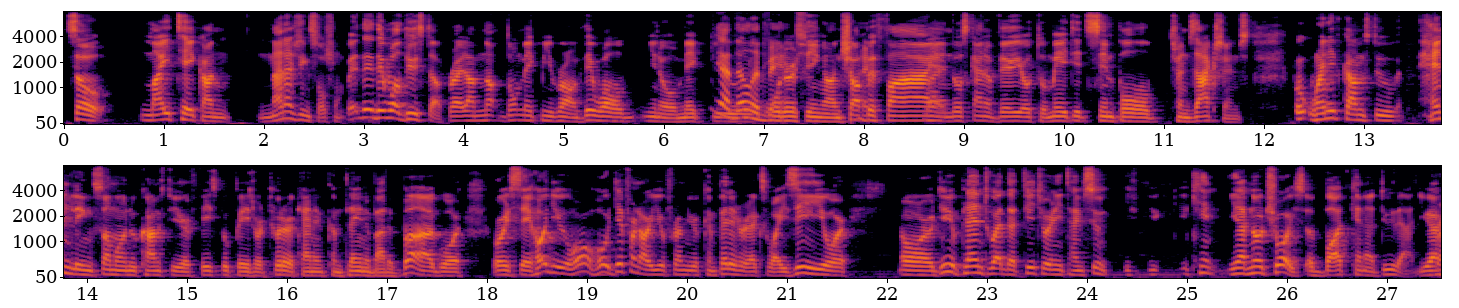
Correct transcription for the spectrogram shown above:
So my take on managing social they, they will do stuff right i'm not don't make me wrong they will you know make Yeah, they'll advance. order thing on shopify Right. and those kind of very automated simple transactions but when it comes to handling someone who comes to your facebook page or twitter account and complain about a bug or or say how do you how, how different are you from your competitor xyz or or do you plan to add that feature anytime soon you, you, you can't you have no choice a bot cannot do that you have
